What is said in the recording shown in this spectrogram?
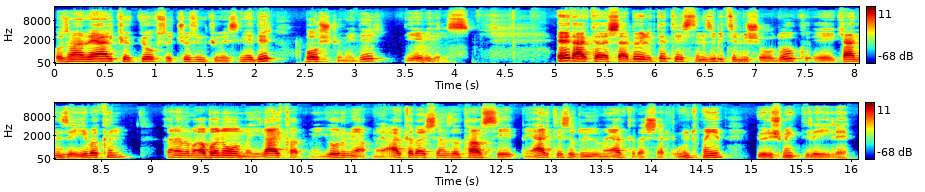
O zaman reel kök yoksa çözüm kümesi nedir? Boş kümedir diyebiliriz. Evet arkadaşlar böylelikle testimizi bitirmiş olduk. Ee, Kendinize iyi bakın. Kanalıma abone olmayı, like atmayı, yorum yapmayı, arkadaşlarınıza tavsiye etmeyi, herkese duyurmayı arkadaşlar unutmayın. Görüşmek dileğiyle.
